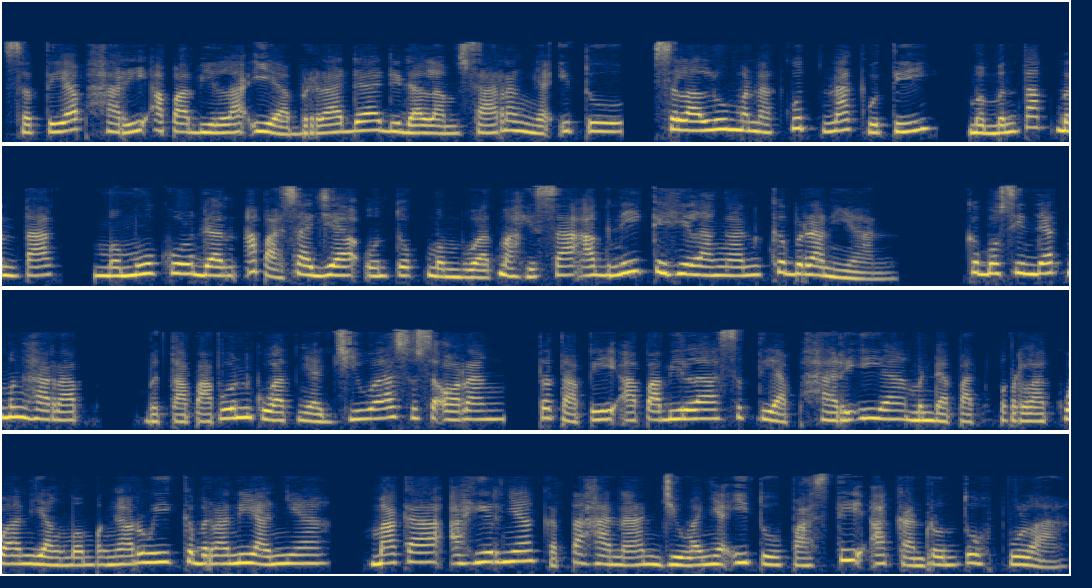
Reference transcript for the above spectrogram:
Setiap hari apabila ia berada di dalam sarangnya itu, selalu menakut-nakuti, membentak-bentak, memukul dan apa saja untuk membuat Mahisa Agni kehilangan keberanian. Kebo Sindet mengharap Betapapun kuatnya jiwa seseorang, tetapi apabila setiap hari ia mendapat perlakuan yang mempengaruhi keberaniannya, maka akhirnya ketahanan jiwanya itu pasti akan runtuh pula.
